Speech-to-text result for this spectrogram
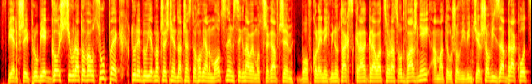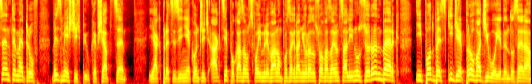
W pierwszej próbie gości uratował słupek, który był jednocześnie dla Częstochowian mocnym sygnałem ostrzegawczym, bo w kolejnych minutach Skra grała coraz odważniej, a Mateuszowi Wincierszowi zabrakło centymetrów, by zmieścić piłkę w siatce. Jak precyzyjnie kończyć akcję pokazał swoim rywalom po zagraniu Radosława Zająca Linus Rundberg i pod Beskidzie prowadziło 1 do 0.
